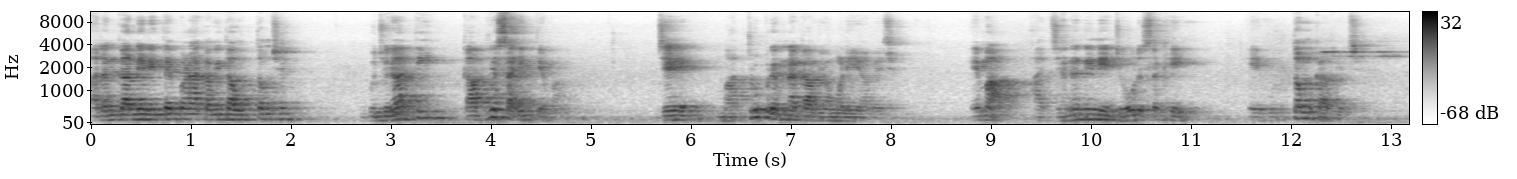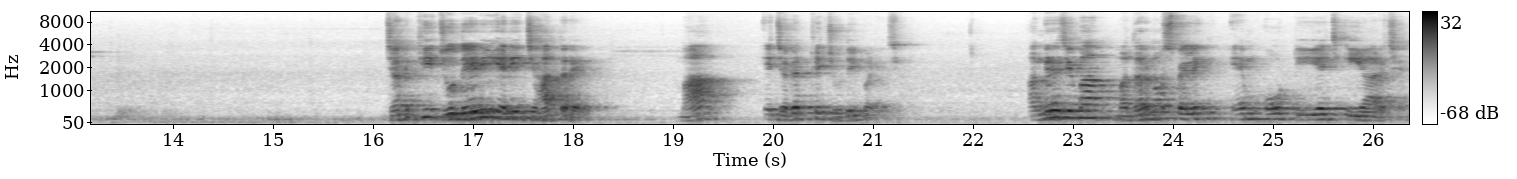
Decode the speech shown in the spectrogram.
અલંકારની રીતે પણ આ કવિતા ઉત્તમ છે. ગુજરાતી કાવ્ય સાહિત્યમાં જે માતૃપ્રેમના કાવ્યો મળી આવે છે, એમાં આ જનનીની જોડ સખી એ ઉત્તમ કાવ્ય છે. જગથી જુદેરી એની જાત રહે. માં એ જગતથી જુદી પડે છે. અંગ્રેજીમાં મધરનો spelling M O T H E R છે.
